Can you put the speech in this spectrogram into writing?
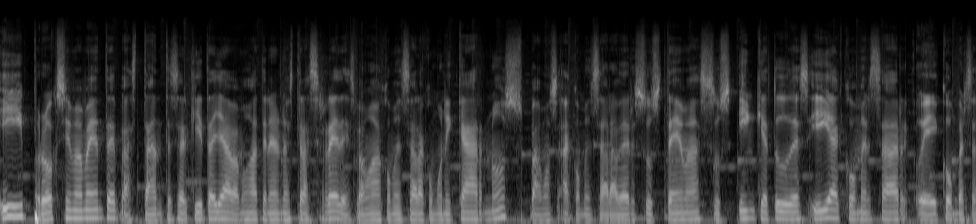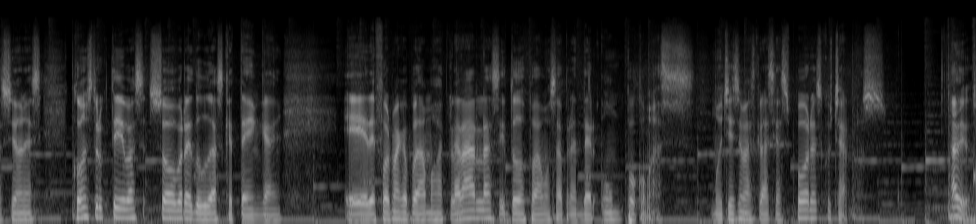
Y próximamente, bastante cerquita ya, vamos a tener nuestras redes, vamos a comenzar a comunicarnos, vamos a comenzar a ver sus temas, sus inquietudes y a comenzar eh, conversaciones constructivas sobre dudas que tengan. eh, de forma que podamos aclararlas y todos podamos aprender un poco más. Muchísimas gracias por escucharnos. Adiós.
